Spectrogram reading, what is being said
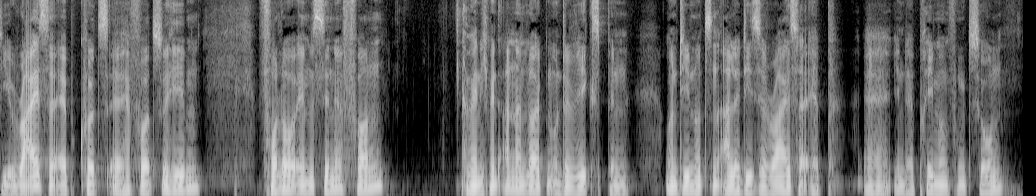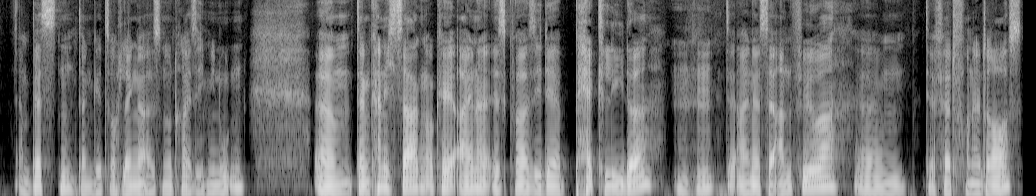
die Riser-App kurz äh, hervorzuheben. Follow im Sinne von, wenn ich mit anderen Leuten unterwegs bin und die nutzen alle diese Riser-App äh, in der Premium-Funktion am besten, dann geht's auch länger als nur 30 Minuten, ähm, dann kann ich sagen, okay, einer ist quasi der Pack-Leader, Mhm. der eine ist der Anführer, ähm, der fährt vorne draus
